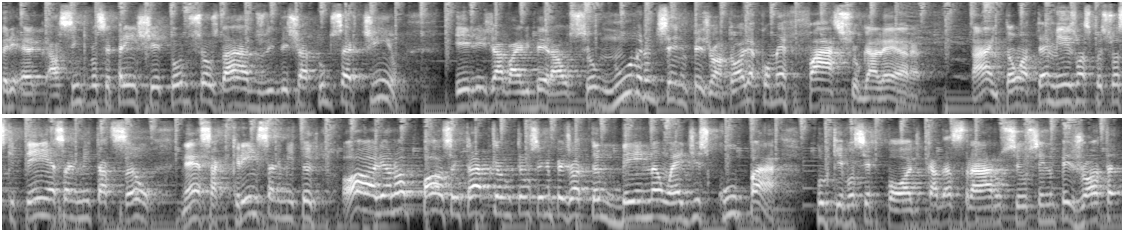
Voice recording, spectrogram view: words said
é, assim que você preencher todos os seus dados e deixar tudo certinho, ele já vai liberar o seu número de CNPJ. Olha como é fácil, galera. Tá? Então, até mesmo as pessoas que têm essa limitação, né, essa crença limitante, olha, eu não posso entrar porque eu não tenho CNPJ, também não é desculpa, porque você pode cadastrar o seu CNPJ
